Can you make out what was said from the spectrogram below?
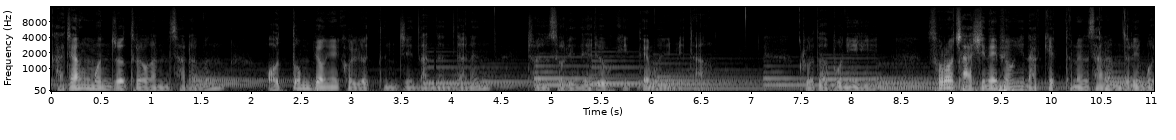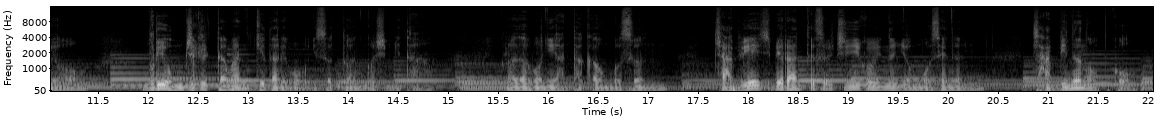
가장 먼저 들어가는 사람은 어떤 병에 걸렸든지 낫는다는 전설이 내려오기 때문입니다. 그러다 보니 서로 자신의 병이 낫겠다는 사람들이 모여 물이 움직일 때만 기다리고 있었던 것입니다. 그러다 보니 안타까운 것은 자비의 집이란 뜻을 지니고 있는 연못에는 자비는 없고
